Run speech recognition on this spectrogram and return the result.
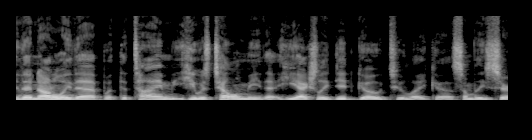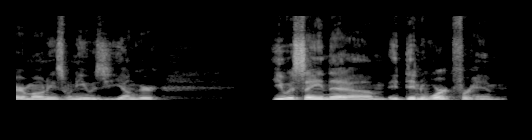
And then not only that, but the time he was telling me that he actually did go to like uh, some of these ceremonies when he was younger he was saying that um, it didn't work for him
